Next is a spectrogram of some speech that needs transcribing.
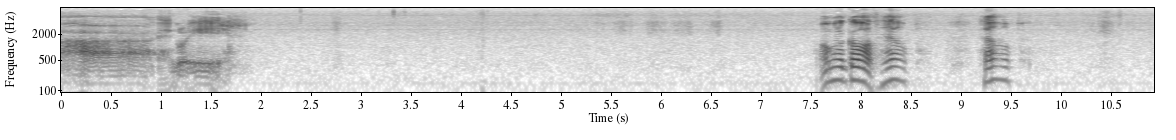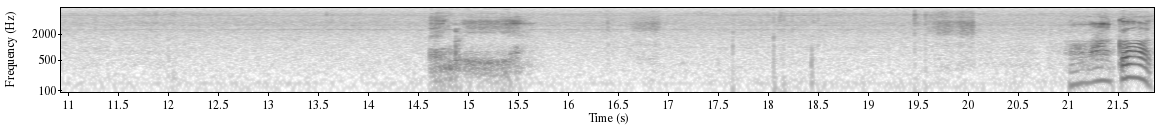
Ah, angry. Oh my god, help! Help! Angry. Oh my god!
